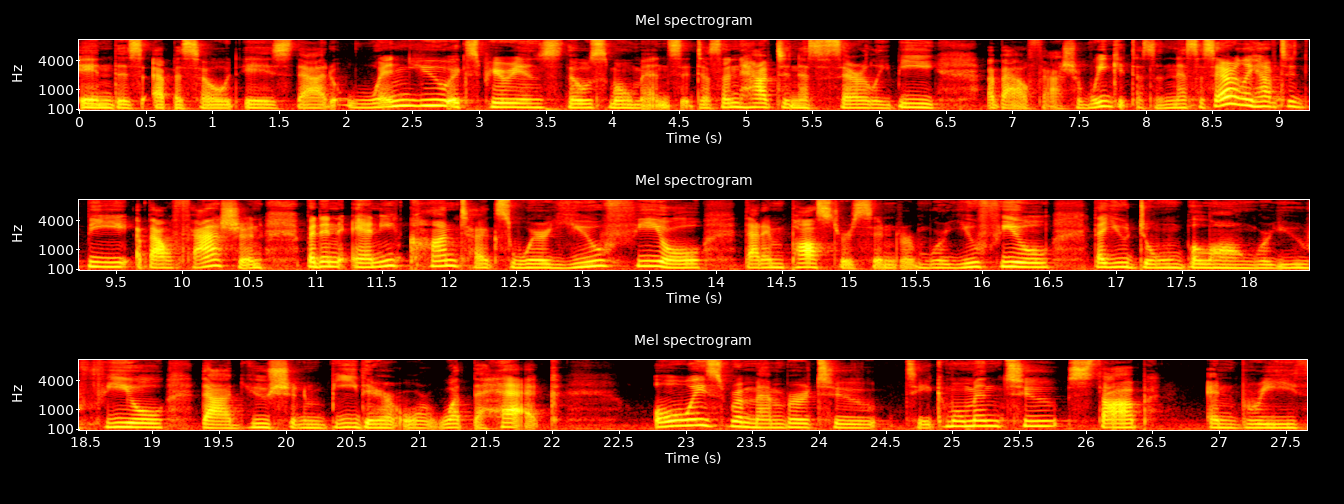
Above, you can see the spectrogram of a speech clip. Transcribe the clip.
in this episode is that when you experience those moments, it doesn't have to necessarily be about Fashion Week, it doesn't necessarily have to be about fashion, but in any context where you feel that imposter syndrome, where you feel that you don't belong, where you feel that you shouldn't be there or what the heck, always remember to take a moment to stop and breathe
